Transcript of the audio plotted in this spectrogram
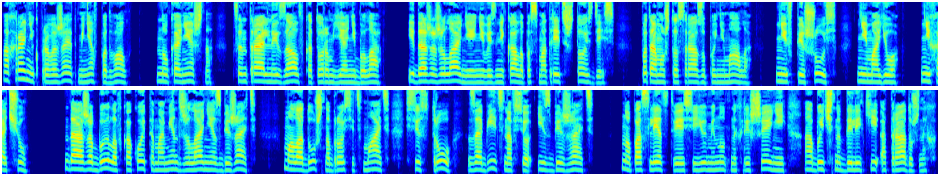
Охранник провожает меня в подвал. Ну, конечно, центральный зал, в котором я не была. И даже желания не возникало посмотреть, что здесь, потому что сразу понимала, не впишусь, не мое, не хочу. Даже было в какой-то момент желание сбежать, малодушно бросить мать, сестру, забить на все и сбежать. Но последствия сиюминутных решений обычно далеки от радужных.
